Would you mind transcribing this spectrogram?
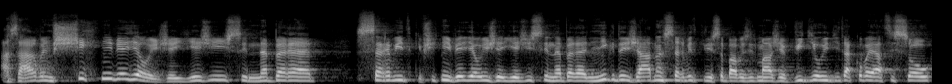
a zároveň všichni věděli, že Ježíš si nebere servítky. Všichni věděli, že Ježíš si nebere nikdy žádné servítky, když se baví s lidmi, že vidí lidi takové, jací jsou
